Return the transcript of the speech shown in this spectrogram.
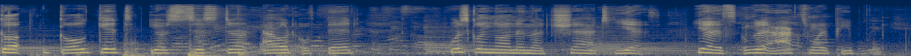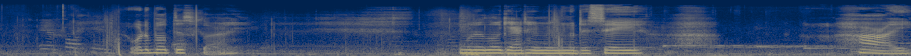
Go go get your sister out of bed. What's going on in the chat? Yes. Yes, I'm gonna ask more people. What about this guy? I'm gonna look at him and I'm gonna say hi.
